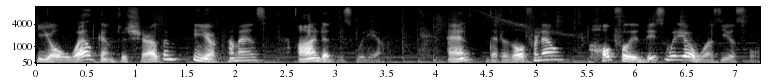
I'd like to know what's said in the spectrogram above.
you're welcome to share them in your comments under this video. And that is all for now. Hopefully this video was useful.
